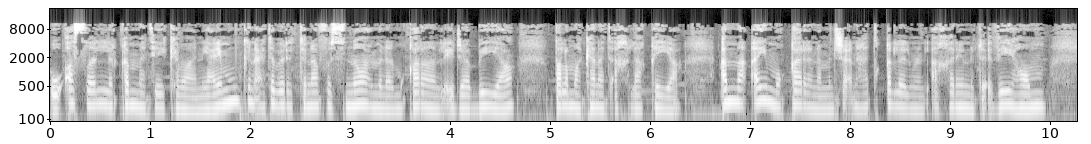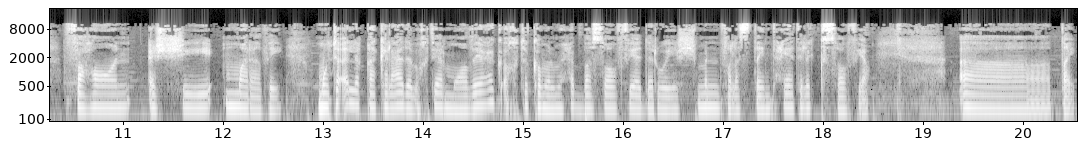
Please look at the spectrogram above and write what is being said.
وأصل لقمتي كمان. يعني ممكن أعتبر التنافس نوع من المقارنة الإيجابية طالما كانت أخلاقية. أما أي مقارنة من شأنها تقلل من الآخرين وتأذيهم فهون الشيء مرضي. متألقة كالعادة باختيار مواضيعك. أختكم المحبة صوفيا درويش من فلسطين. تحياتي لك صوفيا. آه طيب.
